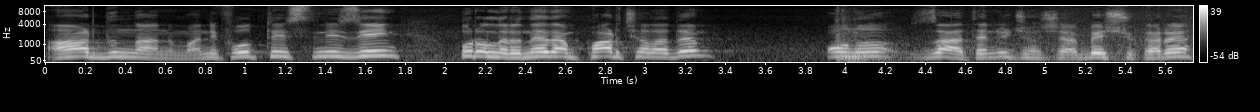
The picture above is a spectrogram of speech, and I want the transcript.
Ardından manifold testini izleyin. Buraları neden parçaladım? Onu zaten 3 aşağı 5 yukarı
